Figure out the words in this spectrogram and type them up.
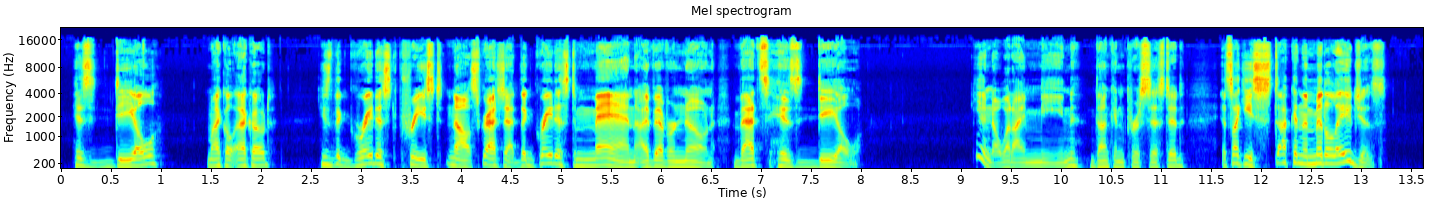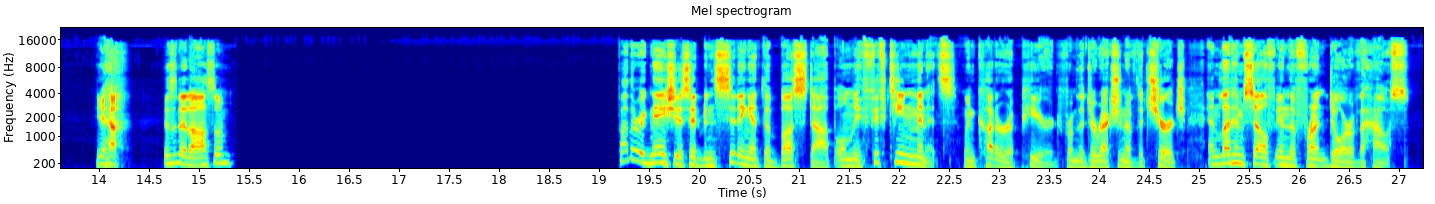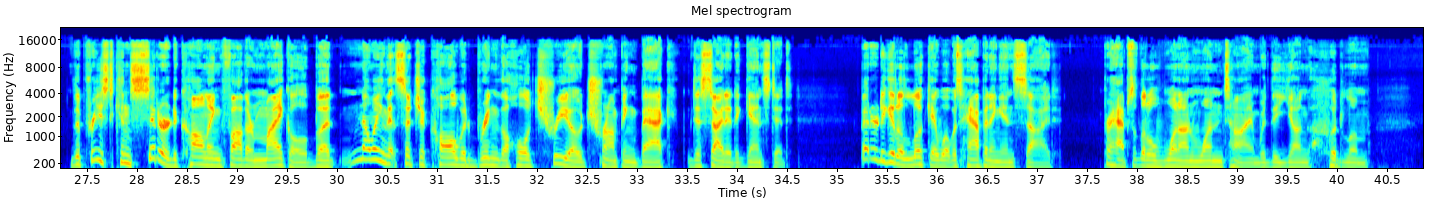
His deal? Michael echoed. He's the greatest priest, no, scratch that, the greatest man I've ever known. That's his deal. You know what I mean, Duncan persisted. It's like he's stuck in the Middle Ages. Yeah, isn't it awesome? Father Ignatius had been sitting at the bus stop only 15 minutes when Cutter appeared from the direction of the church and let himself in the front door of the house. The priest considered calling Father Michael, but knowing that such a call would bring the whole trio tromping back, decided against it. Better to get a look at what was happening inside. Perhaps a little one on one time with the young hoodlum.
